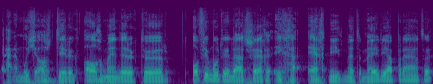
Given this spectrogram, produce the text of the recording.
Ja, dan moet je als direct, algemeen directeur... of je moet inderdaad zeggen, ik ga echt niet met de media praten.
